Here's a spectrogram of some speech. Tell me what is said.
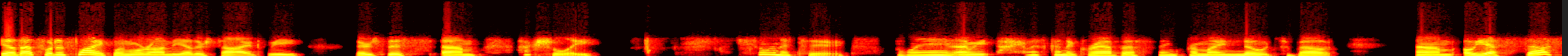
you know, that's what it's like when we're on the other side. We there's this um, actually. I just wanted to explain. I mean, I was going to grab a thing from my notes about. Um, oh yes, yeah, Seth.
